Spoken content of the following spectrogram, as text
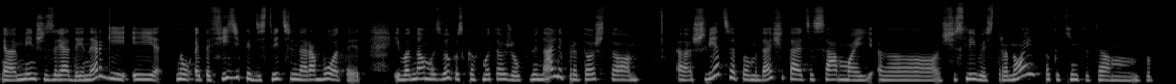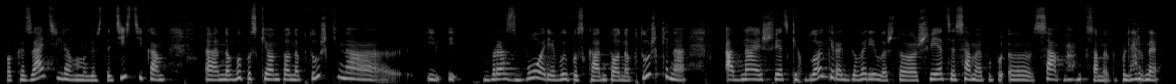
а, меньше заряда энергии, и, ну, эта физика действительно работает. И в одном из выпусков мы тоже упоминали про то, что а, Швеция, по-моему, да, считается самой э, счастливой страной по каким-то там показателям или статистикам, э, но в выпуске Антона Птушкина и, и в разборе выпуска Антона Птушкина одна из шведских блогеров говорила, что Швеция самая, попу- э, сам, самая популярная,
